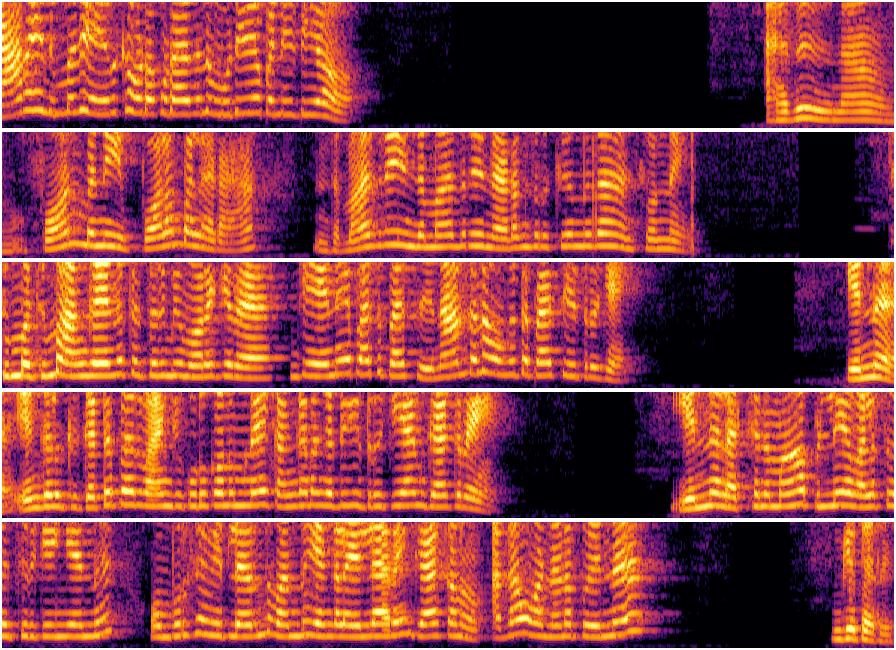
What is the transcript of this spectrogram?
யாரையும் நிம்மதியா இருக்க விடக்கூடாதுன்னு முடிவே பண்ணிட்டியோ? அது நான் ஃபோன் பண்ணி புலம்பலடா. இந்த மாதிரி இந்த மாதிரி நடந்திருக்குன்னு தான் சொன்னேன். சும்மா சும்மா அங்க என்னத்தை திரும்பி முறைக்கிற? இங்க என்னைய பார்த்து பேசு. நான் தானே உங்ககிட்ட பேசிட்டு இருக்கேன். என்ன எங்களுக்கு கெட்ட பேர் வாங்கி கொடுக்கணும்னே கங்கணம் கட்டிக்கிட்டு இருக்கியான்னு கேக்குறேன். என்ன லட்சணமா பிள்ளைய வளர்த்து வச்சிருக்கீங்கன்னு உன் புருஷன் வீட்ல இருந்து வந்து எங்களை எல்லாரையும் கேட்கணும். அதான் உன் நினப்பு என்ன? இங்க பாரு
